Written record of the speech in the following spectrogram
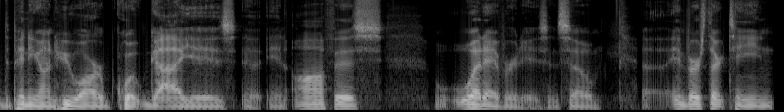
depending on who our quote guy is uh, in office, whatever it is. And so uh, in verse 13,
